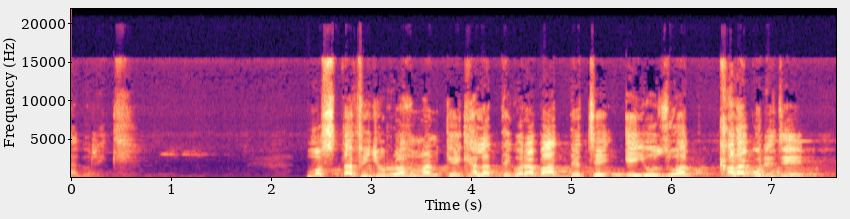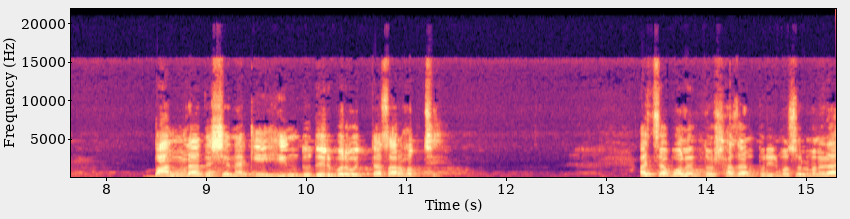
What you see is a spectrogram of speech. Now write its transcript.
নাগরিক। মোস্তাফিজুর রহমানকে খেলার থেকে ওরা বাদ দিচ্ছে। এই অজুহাত খাড়া করে যে বাংলাদেশে নাকি হিন্দুদের উপরে অত্যাচার হচ্ছে। আচ্ছা বলেন তো শাহজাহানপুরীর মুসলমানেরা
